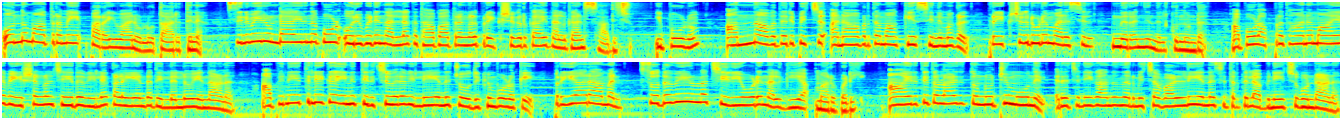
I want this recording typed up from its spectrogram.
ഒന്നു മാത്രമേ പറയുവാനുള്ളൂ താരത്തിന്. സിനിമയിൽ ഉണ്ടായിരുന്നപ്പോൾ ഒരുപിടി നല്ല കഥാപാത്രങ്ങൾ പ്രേക്ഷകർക്കായി നൽകാൻ സാധിച്ചു. ഇപ്പോഴും അന്ന് അവതരിപ്പിച്ച് അനാവൃതമാക്കിയ സിനിമകൾ പ്രേക്ഷകരുടെ മനസ്സിൽ നിറഞ്ഞു നിൽക്കുന്നുണ്ട്. അപ്പോൾ അപ്രധാനമായ വേഷങ്ങൾ ചെയ്ത് വില കളയേണ്ടതില്ലല്ലോ എന്നാണ് അഭിനയത്തിലേക്ക് ഇനി തിരിച്ചുവരവില്ലേ എന്ന് ചോദിക്കുമ്പോഴൊക്കെ പ്രിയാരാമൻ സ്വതവേയുള്ള ചിരിയോടെ നൽകിയ മറുപടി. ആയിരത്തി തൊള്ളായിരത്തി തൊണ്ണൂറ്റി മൂന്നിൽ രജനീകാന്ത് നിർമ്മിച്ച വള്ളി എന്ന ചിത്രത്തിൽ അഭിനയിച്ചുകൊണ്ടാണ്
